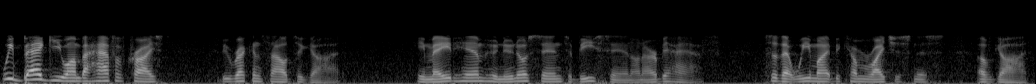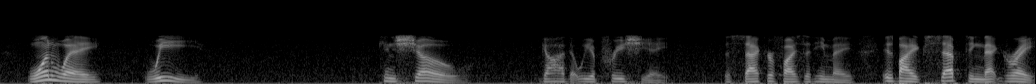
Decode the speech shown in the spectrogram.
We beg you on behalf of Christ be reconciled to God. He made him who knew no sin to be sin on our behalf, so that we might become righteousness of God. One way we can show God that we appreciate the sacrifice that he made is by accepting that grace,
